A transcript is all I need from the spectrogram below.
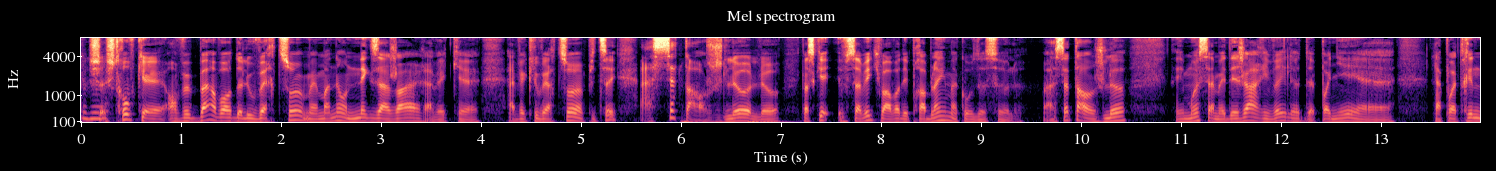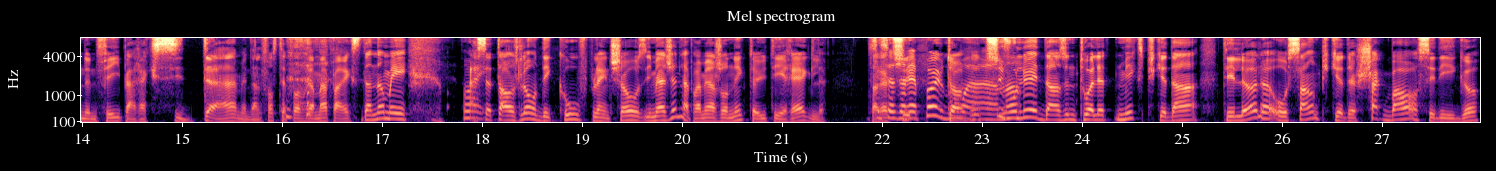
je, je, je trouve qu'on veut bien avoir de l'ouverture, mais maintenant on exagère avec, euh, avec l'ouverture. Puis tu sais, à cet âge-là, là, parce que vous savez qu'il va y avoir des problèmes à cause de ça. Là. À cet âge-là, et moi, ça m'est déjà arrivé là, de pogner euh, la poitrine d'une fille par accident, mais dans le fond, c'était pas vraiment par accident. Non, mais Ouais. à cet âge-là, on découvre plein de choses. Imagine la première journée que tu as eu tes règles. Ça, j'aurais pas le goût, T'aurais-tu moi, non. voulu être dans une toilette mixte puis que dans t'es là, là au centre puis que de chaque bar c'est des gars?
